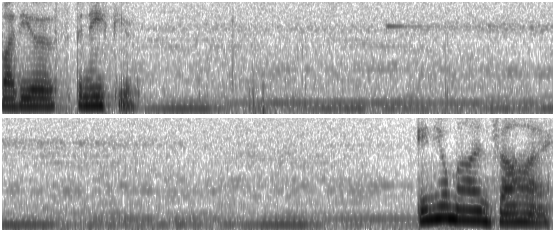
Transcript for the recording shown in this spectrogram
by the earth beneath you. In your mind's eye,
